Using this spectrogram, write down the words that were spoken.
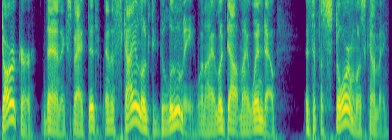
darker than expected, and the sky looked gloomy when I looked out my window, as if a storm was coming.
